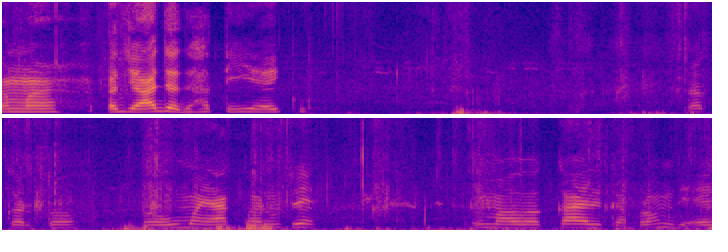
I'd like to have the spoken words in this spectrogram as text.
આમાં હજી આજે જ હતી આખું નક્કર તો ઉમાય ઉમાં આંકવાનું છે. એમાં હવે કાલ કે પ્રમ એ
